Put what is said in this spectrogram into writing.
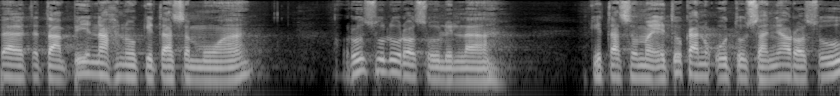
bal tetapi nahnu kita semua rusulu Rasulillah kita semua itu kan utusannya Rasul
